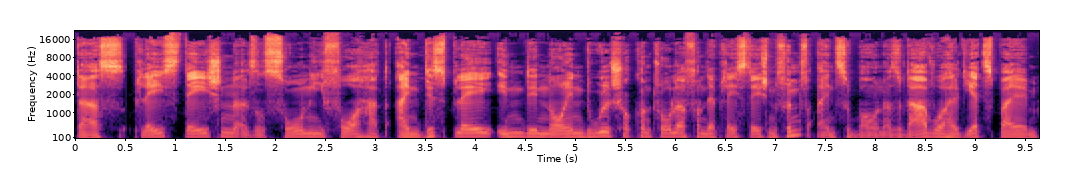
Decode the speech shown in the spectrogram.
dass PlayStation, also Sony, vorhat, ein Display in den neuen DualShock-Controller von der PlayStation 5 einzubauen. Also da, wo halt jetzt beim,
